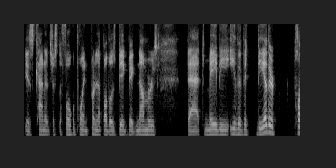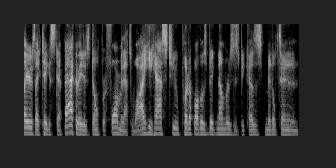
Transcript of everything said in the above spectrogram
is kind of just the focal point and putting up all those big, big numbers, that maybe either the, the other players like take a step back or they just don't perform. And that's why he has to put up all those big numbers is because Middleton and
